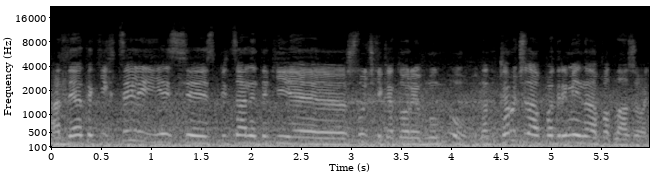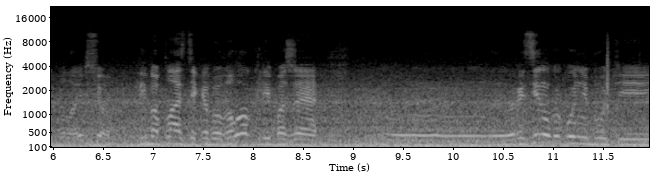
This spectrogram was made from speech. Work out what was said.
А для таких целей есть э, специальные такие э, штучки, которые, ну, ну, надо- короче, надо под ремень надо подлаживать было, и все. Либо пластиковый уголок, либо же резину какую-нибудь, и,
